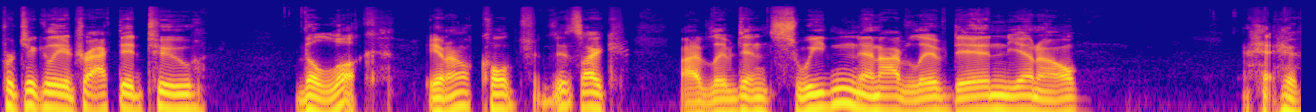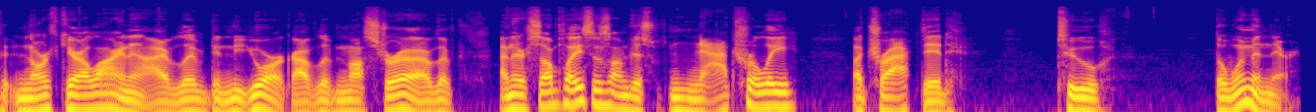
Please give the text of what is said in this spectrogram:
particularly attracted to the look, you know, culture. It's like I've lived in Sweden and I've lived in, you know, North Carolina. I've lived in New York. I've lived in Australia. I've lived, and there's some places I'm just naturally attracted to the women there.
